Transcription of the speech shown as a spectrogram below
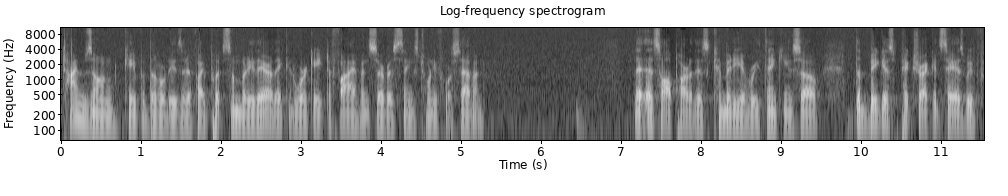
time zone capabilities that if I put somebody there, they could work 8 to 5 and service things 24 7 that, that's all part of this committee of rethinking. So the biggest picture I could say is we've,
